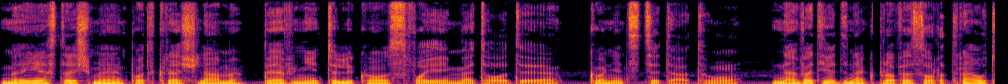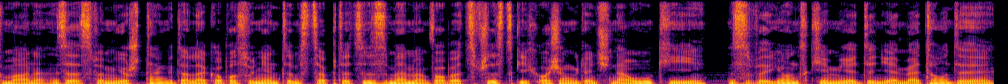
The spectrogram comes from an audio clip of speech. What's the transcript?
My jesteśmy, podkreślam, pewni tylko swojej metody. Koniec cytatu. Nawet jednak profesor Trautmann ze swym już tak daleko posuniętym sceptycyzmem wobec wszystkich osiągnięć nauki, z wyjątkiem jedynie metody,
